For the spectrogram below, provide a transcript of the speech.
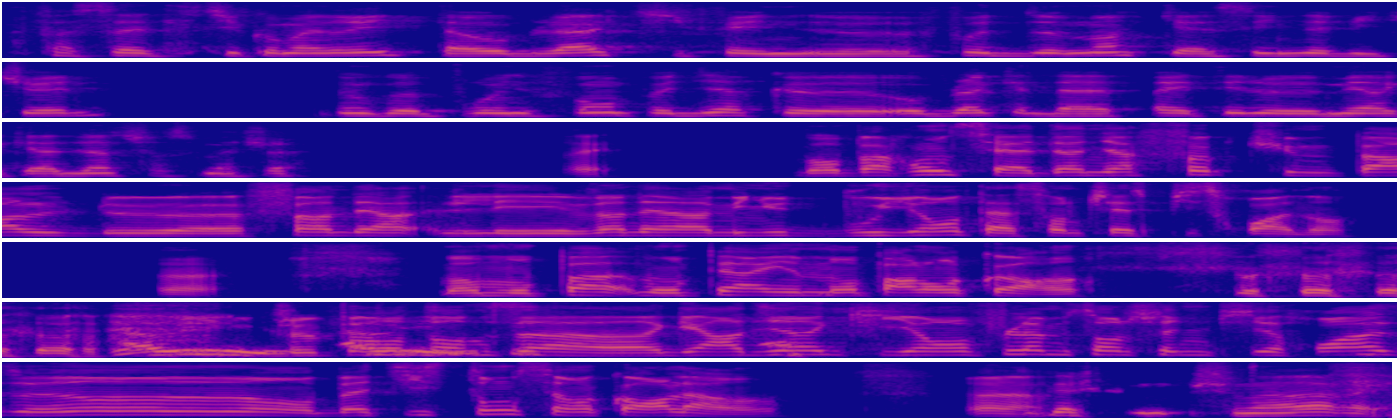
face à Atlético Madrid, tu as Oblak qui fait une faute de main qui est assez inhabituelle. Donc, euh, pour une fois, on peut dire que Oblak n'a pas été le meilleur gardien sur ce match-là. Bon, par contre, c'est la dernière fois que tu me parles de euh, fin les 20 dernières minutes bouillantes à Sanchez Pizjuan. Hein. Bon, mon, pa- mon père, il m'en parle encore. hein. Ah oui, Je veux pas ah oui. entendre ça. Un gardien qui enflamme Sanchez Pizjuan, euh, non, non, non, non, Baptiston, c'est encore là. hein. En tout cas, je, je m'en arrête.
